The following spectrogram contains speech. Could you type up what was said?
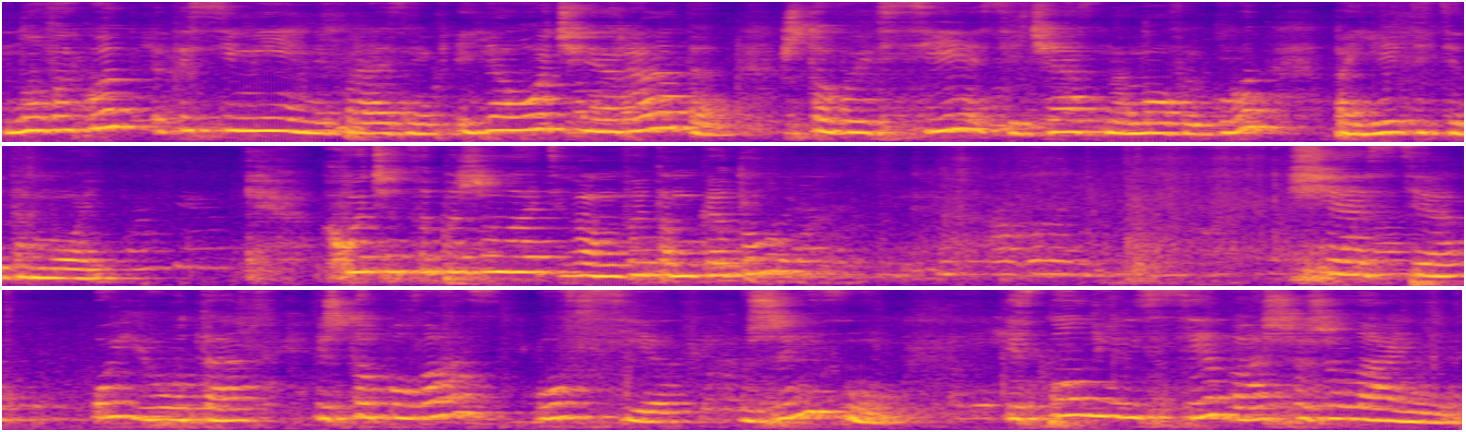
Новый год – это семейный праздник, и я очень рада, что вы все сейчас на Новый год поедете домой. Хочется пожелать вам в этом году счастья, уюта, и чтобы у вас, у всех в жизни исполнились все ваши желания.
